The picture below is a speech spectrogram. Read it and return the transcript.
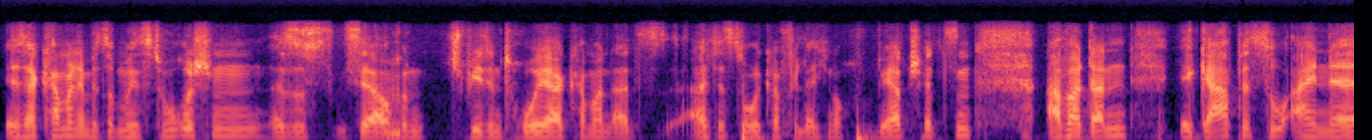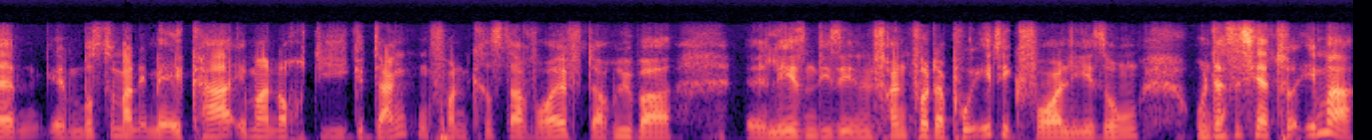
Äh, da kann man ja mit so einem historischen, also es ist ja auch mhm. ein Spiel in Troja, kann man als Althistoriker vielleicht noch wertschätzen. Aber dann äh, gab es so eine, äh, musste man im LK immer noch die Gedanken von Christa Wolf darüber lesen, die sie in den Frankfurter Poetikvorlesungen. Und das ist ja immer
